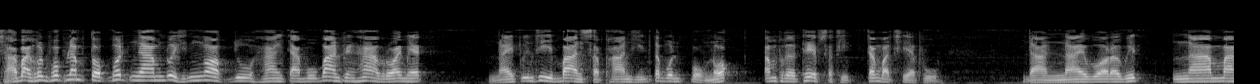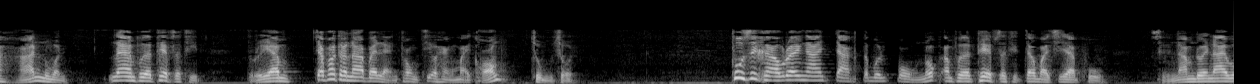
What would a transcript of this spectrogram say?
ชาวบ้านค้นพบน้ำตกงดงามด้วยหินงอกอยู่ห่างจากหมู่บ้านเพียง500เมตร ในพื้นที่บ้านสะพานหินตำบลโป่งนกอำเภอเทพสถิต จังหวัดชัยภูมิ ด้านนายวรวิทย์นามมหานวล ในอำเภอเทพสถิต เตรียมจะพัฒนาไปแหล่งท่องเที่ยวแห่งใหม่ของชุมชน ผู้สื่อข่าวรายงานจากตำบลโป่งนกอำเภอเทพสถิตจังหวัดชัยภูมิซึ่งนำโดยนายว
